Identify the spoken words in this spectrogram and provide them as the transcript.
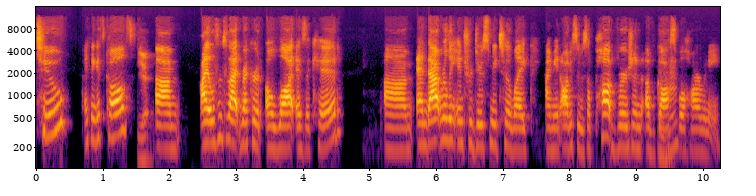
two i think it's called Yeah. um, i listened to that record a lot as a kid um, and that really introduced me to like i mean obviously it was a pop version of gospel harmony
